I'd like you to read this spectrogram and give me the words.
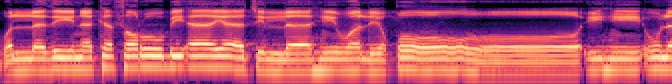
والذين كفروا بايات الله ولقائه اولئك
